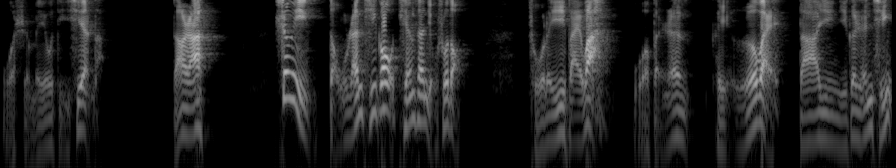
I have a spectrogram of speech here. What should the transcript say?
我是没有底线的。当然，声音陡然提高，田三九说道：‘除了一百万，我本人可以额外。’”答应你个人情，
